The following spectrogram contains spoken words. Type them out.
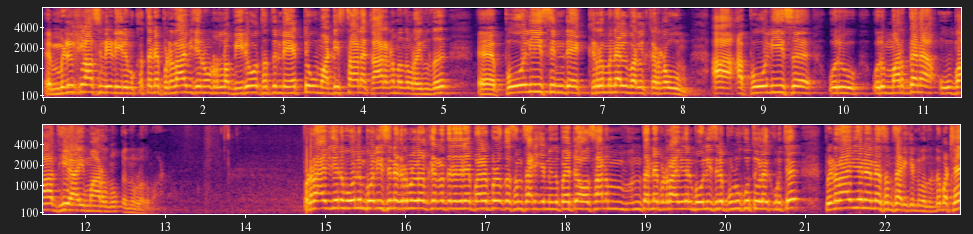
മിഡിൽ ക്ലാസിന്റെ ഇടയിലും ഒക്കെ തന്നെ പിണറായി വിജയനോടുള്ള വിരോധത്തിന്റെ ഏറ്റവും അടിസ്ഥാന കാരണമെന്ന് പറയുന്നത് പോലീസിന്റെ ക്രിമിനൽ വൽക്കരണവും ആ പോലീസ് ഒരു ഒരു മർദ്ദന ഉപാധിയായി മാറുന്നു എന്നുള്ളതുമാണ്. പിണറായി വിജയന് പോലും പോലീസിന്റെ ക്രിമിനൽവൽക്കരണത്തിനെതിരെ പലപ്പോഴൊക്കെ സംസാരിക്കേണ്ടി ഇപ്പോൾ ഏറ്റവും അവസാനം തന്നെ പിണറായി വിജയൻ പോലീസിലെ പുഴുക്കുത്തുകളെ കുറിച്ച് പിണറായി വിജയൻ തന്നെ സംസാരിക്കേണ്ടി വന്നിട്ടുണ്ട്. പക്ഷേ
